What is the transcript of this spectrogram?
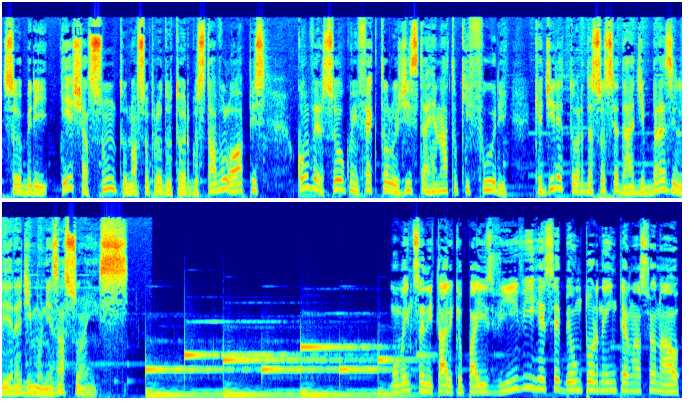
Sobre este assunto, nosso produtor Gustavo Lopes conversou com o infectologista Renato Kifuri, que é diretor da Sociedade Brasileira de Imunizações. Momento sanitário que o país vive e recebeu um torneio internacional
